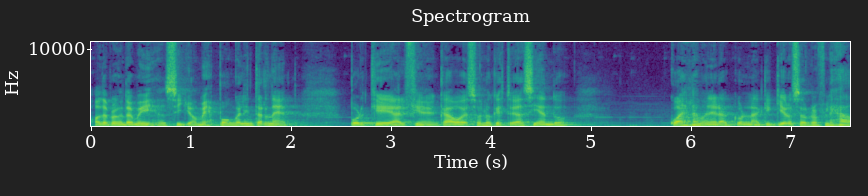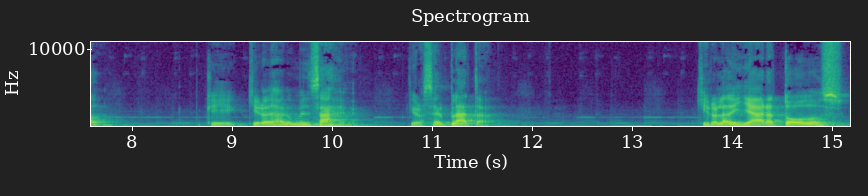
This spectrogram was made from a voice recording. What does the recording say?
otra pregunta me dijo, si yo me expongo al Internet, porque al fin y al cabo eso es lo que estoy haciendo, ¿cuál es la manera con la que quiero ser reflejado? Que quiero dejar un mensaje, quiero hacer plata, quiero ladillar a todos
